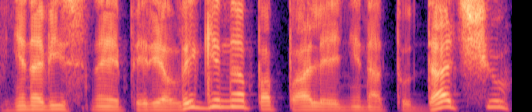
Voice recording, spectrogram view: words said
в ненавистное Перелыгино, попали не на ту дачу,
